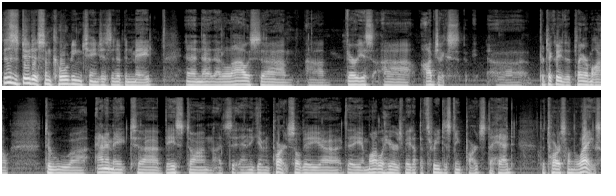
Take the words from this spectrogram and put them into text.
This is due to some coding changes that have been made, and that allows um, uh, various uh, objects, uh, particularly the player model, to uh, animate uh, based on any given part. So the, uh, the model here is made up of three distinct parts, the head, the torso, and the legs.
